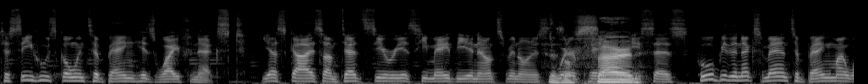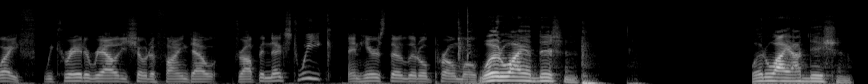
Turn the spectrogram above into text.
to see who's going to bang his wife next. Yes, guys, I'm dead serious. He made the announcement on his This Twitter page he says, Who will be the next man to bang my wife? We create a reality show to find out. Drop it next week. And here's their little promo. Where do I audition? Where do I audition?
